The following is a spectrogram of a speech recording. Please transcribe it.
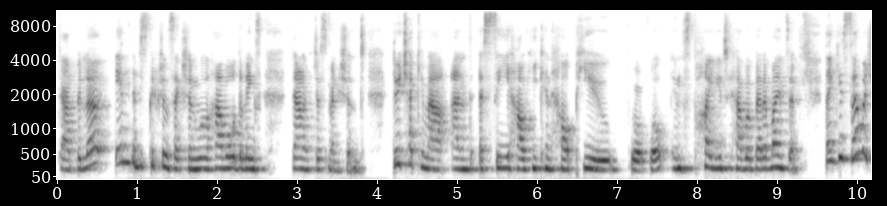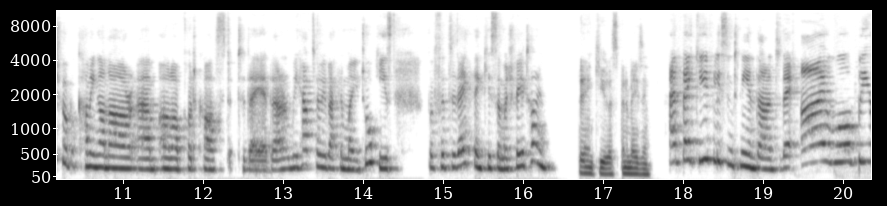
down below in the description section, we'll have all the links Daren just mentioned. Do check him out and uh, see how he can help you or well, inspire you to have a better mindset. Thank you so much for coming on our um, on our podcast today, Daren. We have to be back in Money Talkies, but for today, thank you so much for your time. Thank you. It's been amazing. And thank you for listening to me and Daren today. I will be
